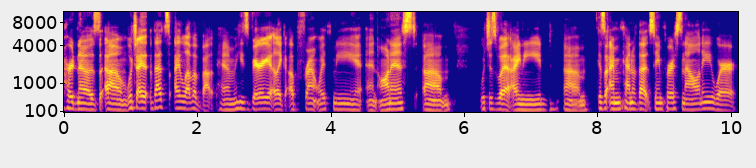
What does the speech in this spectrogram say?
hard nose um which I that's I love about him. He's very like upfront with me and honest um which is what I need um because I'm kind of that same personality where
